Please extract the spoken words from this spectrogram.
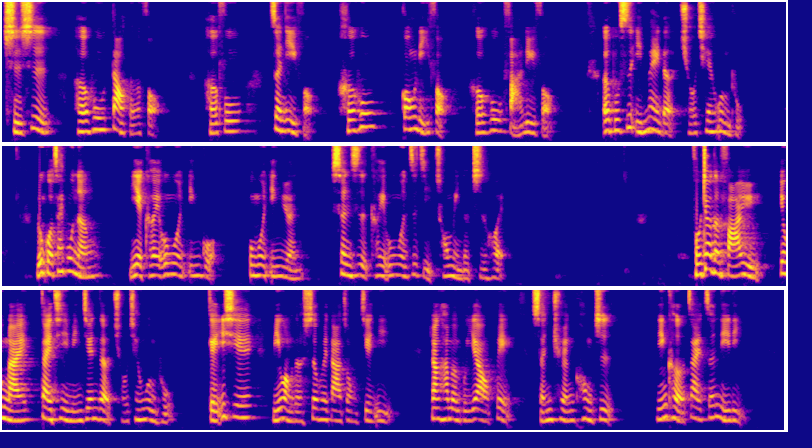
此事合乎道德否？合乎正义否？合乎公理否？合乎法律否？而不是一昧的求签问卜。如果再不能，你也可以问问因果，问问因缘，甚至可以问问自己聪明的智慧。佛教的法语用来代替民间的求签问卜，给一些迷惘的社会大众建议，让他们不要被神权控制，宁可在真理里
